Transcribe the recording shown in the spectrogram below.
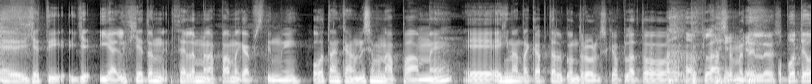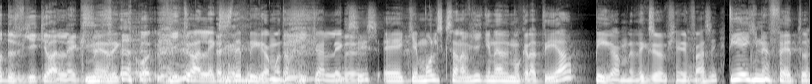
Ε, γιατί γε- η αλήθεια ήταν θέλαμε να πάμε κάποια στιγμή. Όταν κανονίσαμε να πάμε, ε, έγιναν τα capital controls και απλά το, το κλάσαμε τελείως. Οπότε όντως βγήκε ο Αλέξης. ναι, δεν- ο- βγήκε ο Αλέξης, δεν πήγαμε όταν βγήκε ο Αλέξης. ε, και μόλις ξαναβγήκε η Νέα Δημοκρατία, πήγαμε. Δεν ξέρω ποια είναι η φάση. Τι έγινε φέτος;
